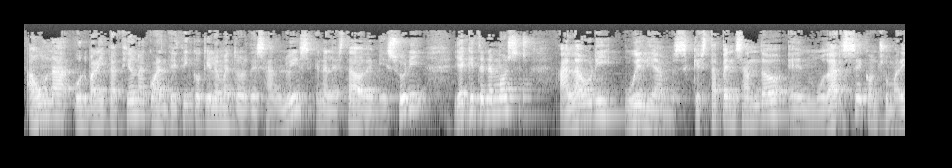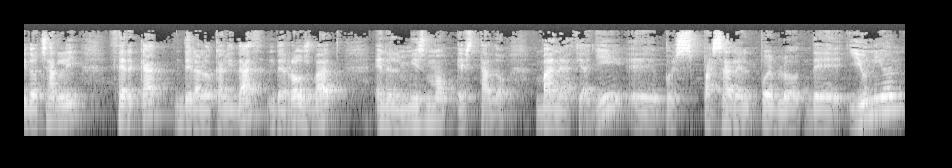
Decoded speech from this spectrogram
a una urbanización a 45 kilómetros de San Luis, en el estado de Missouri, y aquí tenemos a Laurie Williams, que está pensando en mudarse con su marido Charlie cerca de la localidad de Rosebud, en el mismo estado. Van hacia allí, eh, pues pasan el pueblo de Union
